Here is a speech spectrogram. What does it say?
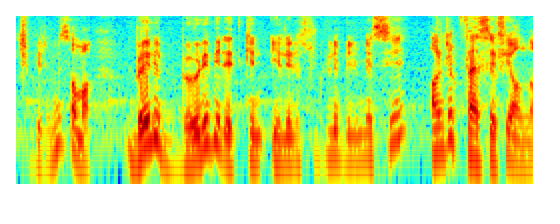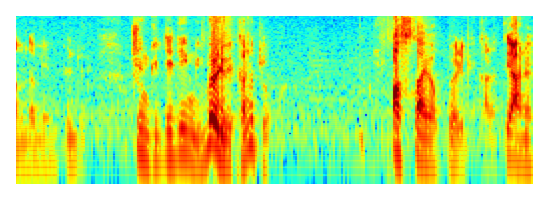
hiçbirimiz ama böyle böyle bir etkin ileri sürülebilmesi ancak felsefi anlamda mümkündür. Çünkü dediğim gibi böyle bir kanıt yok. Asla yok böyle bir kanıt. Yani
